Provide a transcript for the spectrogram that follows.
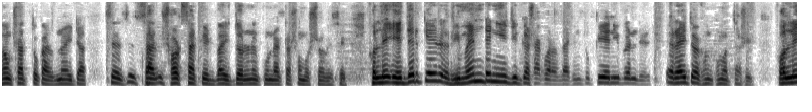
ধ্বংসাত্মক কাজ নয়, এটা শর্ট সার্কিট বা এই ধরনের কোন একটা সমস্যা হয়েছে। ফলে এদেরকে রিমান্ডে নিয়ে জিজ্ঞাসা করা যায়, কিন্তু কে নিবেন এরাই তো এখন ক্ষমতাসীন। ফলে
